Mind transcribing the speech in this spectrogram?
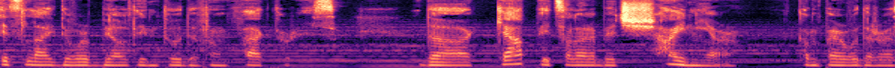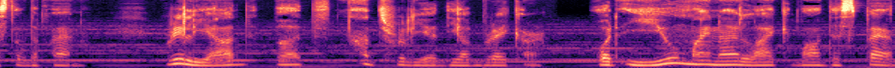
It's like they were built in two different factories. The cap is a little bit shinier compared with the rest of the pen. Really odd, but not really a deal breaker. What you might not like about this pen,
